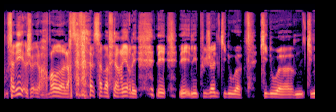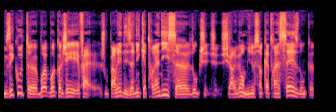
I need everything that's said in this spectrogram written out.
vous savez, je, bon, alors ça va, ça va faire rire les, les, les, plus jeunes qui nous qui nous qui nous écoutent. Moi, moi quand j'ai, enfin, je vous parlais des années 90, donc je, suis arrivé en 1996, donc euh,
